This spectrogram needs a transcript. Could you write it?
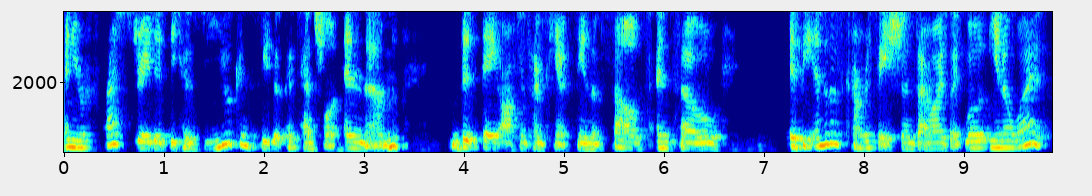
And you're frustrated because you can see the potential in them that they oftentimes can't see in themselves. And so at the end of those conversations i'm always like well you know what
